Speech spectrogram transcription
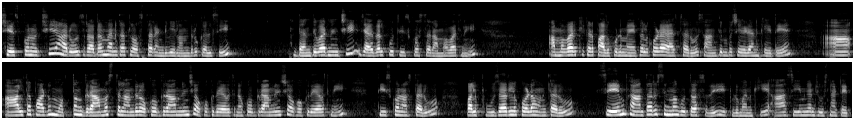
చేసుకొని వచ్చి ఆ రోజు రథం వెనకాతలు వస్తారండి వీళ్ళందరూ కలిసి. దంతివారి నుంచి జగదల్పూర్ తీసుకొస్తారు అమ్మవారిని. అమ్మవారికి ఇక్కడ పదకొండు మేకలు కూడా వేస్తారు శాంతింప చేయడానికైతే. వాళ్ళతో పాటు మొత్తం గ్రామస్తులందరూ ఒక్కొక్క గ్రామం నుంచి ఒక్కొక్క దేవతని ఒక్కొక్క గ్రామం నుంచి ఒక్కొక్క దేవతని తీసుకొని వస్తారు. వాళ్ళ పూజారులు కూడా ఉంటారు. సేమ్ కాంతార సినిమా గుర్తొస్తుంది ఇప్పుడు మనకి. ఆ సీన్ కానీ చూసినట్టయితే.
